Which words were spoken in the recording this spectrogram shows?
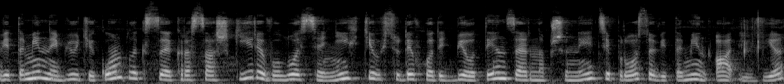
Вітамінний б'юті комплекс, е, краса шкіри, волосся нігтів. Сюди входить біотин, зерна пшениці, просо, вітамін А і Е.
